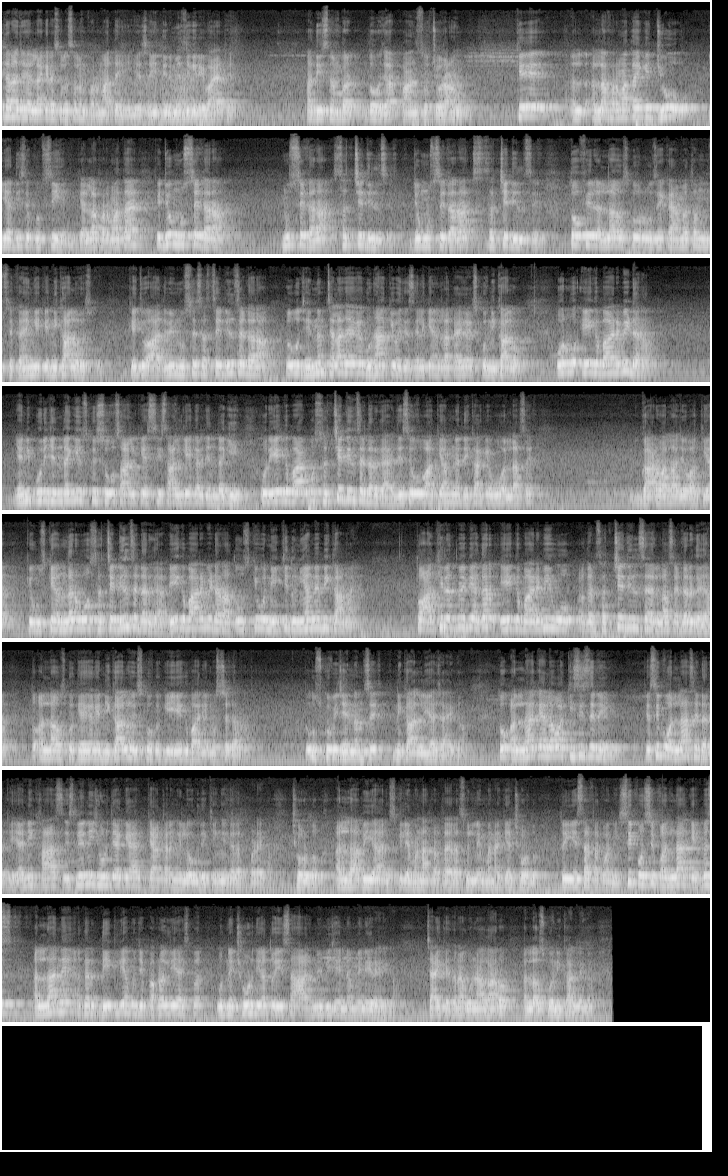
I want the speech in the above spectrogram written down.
इसी तरह जो अल्लाह के रसूल वसल्लम फरमाते हैं, ये सही तिरमेजी की रिवायत है, हदीस नंबर दो हज़ार पाँच सौ चौरानवे, कि अल्लाह फरमाता है कि जो, ये हदीस कुदसी है, कि अल्लाह फरमाता है कि जो मुझसे डरा मुझसे डरा सच्चे दिल से, जो मुझसे डरा सच्चे दिल से तो फिर अल्लाह उसको रोज़े क़्यामत हम उससे कहेंगे कि निकालो इसको, कि जो आदमी मुझसे सच्चे दिल से डरा तो वो जहन्नम चला जाएगा गुनाह की वजह से, लेकिन अल्लाह कहेगा इसको निकालो, और वो एक बार भी डरा यानी पूरी ज़िंदगी उसकी सौ साल की, अस्सी साल की अगर ज़िंदगी, और एक बार वो सच्चे दिल से डर गया, जैसे वो वाक्य हमने देखा कि वो अल्लाह से गार वाला जो वाक्य, कि उसके अंदर वो सच्चे दिल से डर गया। एक बार भी डरा तो उसकी वो नेकी दुनिया में भी काम आई। तो आखिरत में भी अगर एक बार भी वो अगर सच्चे दिल से अल्लाह से डर गया तो अल्लाह उसको कहेगा कि निकालो इसको, क्योंकि एक बार ये मुझसे डरा। तो उसको भी जहन्नम से निकाल लिया जाएगा। तो अल्लाह के अलावा किसी से नहीं। कि सिर्फ़ वो अल्लाह से डर के, यानी खास इसलिए नहीं छोड़ दिया कि यार क्या करेंगे, लोग देखेंगे गलत पड़ेगा, छोड़ दो। अल्लाह भी यार इसके लिए मना करता है, रसूल ने मना किया, छोड़ दो। तो ये ऐसा तकवा नहीं। सिर्फ़ और सिर्फ़ अल्लाह के, बस अल्लाह ने अगर देख लिया, मुझे पकड़ लिया इस पर उसने छोड़ दिया तो ऐसा आदमी भी जहनम में नहीं रहेगा। चाहे कितना गुनाहगार हो, अल्लाह उसको निकाल लेगा।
